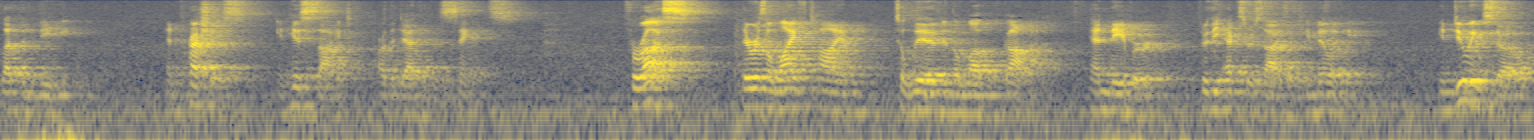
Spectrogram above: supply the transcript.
Let them be. And precious in His sight are the death of his saints. For us, there is a lifetime to live in the love of God and neighbor through the exercise of humility. In doing so,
